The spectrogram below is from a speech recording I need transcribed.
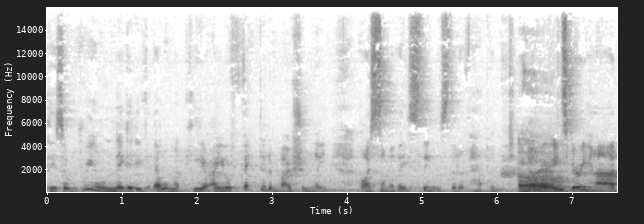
there's a real negative element here. Are you affected emotionally by some of these things that have happened? You know, Um, it's very hard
